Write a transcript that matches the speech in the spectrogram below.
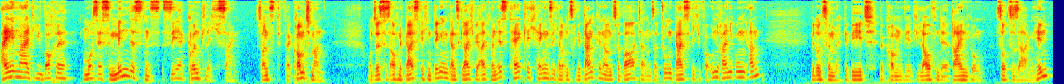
einmal die Woche muss es mindestens sehr gründlich sein, sonst verkommt man. Und so ist es auch mit geistlichen Dingen, ganz gleich wie alt man ist. Täglich hängen sich an unsere Gedanken, an unsere Worte, an unser Tun geistliche Verunreinigungen an. Mit unserem Gebet bekommen wir die laufende Reinigung sozusagen hin.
